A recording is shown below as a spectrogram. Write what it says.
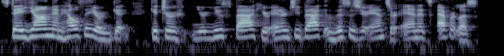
stay young and healthy or get get your your youth back, your energy back, this is your answer and it's effortless.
